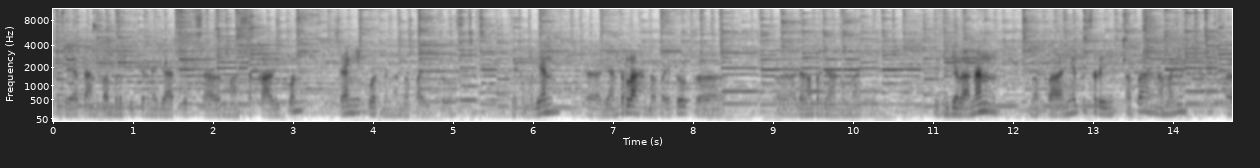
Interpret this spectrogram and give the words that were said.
Jadi ya tanpa berpikir negatif sama sekalipun saya ngikut dengan bapak itu. Ya kemudian e, diantarlah bapak itu ke e, dalam perjalanan rumah gitu. di perjalanan bapaknya tuh sering apa namanya e,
